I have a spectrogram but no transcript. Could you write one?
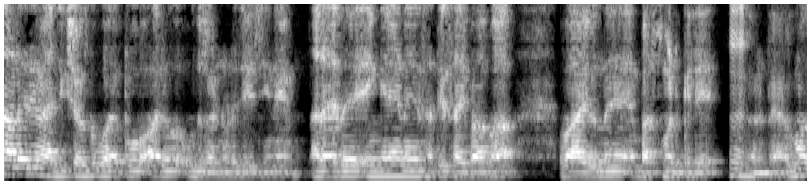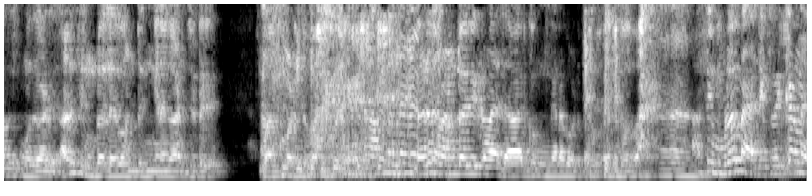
നാളെ ഒരു മാജിക് ഷോക്ക് പോയപ്പോ ആരോ മുതുകാടിനോട് ചേച്ചീനെ അതായത് എങ്ങനെയാണ് സത്യസായി ബാബ വായുന്ന് ഭസ്മം എടുക്കൽ അത് സിമ്പിൾ അല്ലേ? പറഞ്ഞിട്ട് ഇങ്ങനെ കാണിച്ചിട്ട് ഭസ്മം എടുത്തു ഫ്രണ്ടിലിരിക്കണ എല്ലാവർക്കും ഇങ്ങനെ കൊടുത്തു. ആ സിമ്പിൾ മാജിക് ട്രിക്ക് ആണ്.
